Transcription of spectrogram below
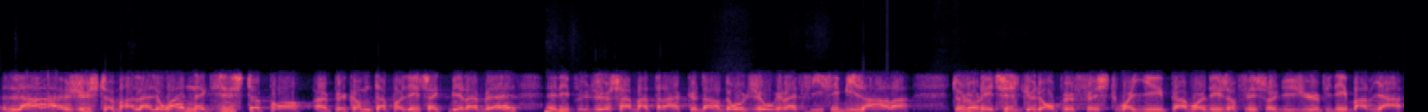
Là, justement, la loi n'existe pas. Un peu comme ta police avec Mirabel, elle est plus dure sa matraque que dans d'autres géographies. C'est bizarre, hein? Toujours est-il que l'on peut festoyer, puis avoir des offices religieux, puis des barrières.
